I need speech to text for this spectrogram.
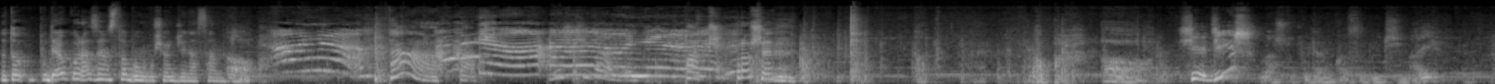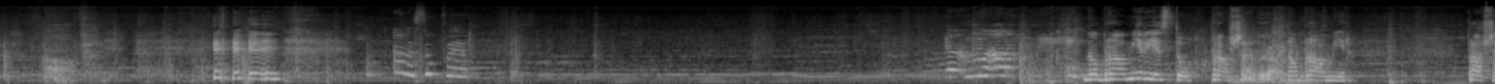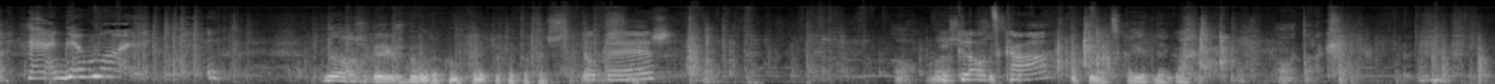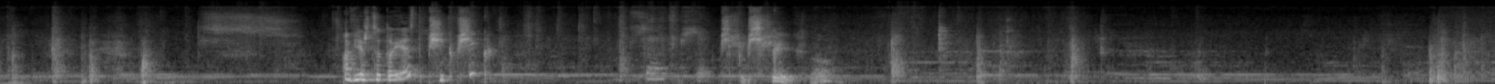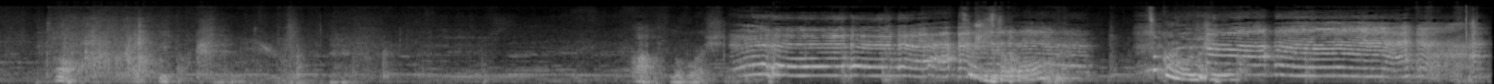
No to pudełko razem z tobą usiądzie na sanki. O, Tak, patrz. Już ci daję. Patrz, proszę. Siedzisz? Masz tu pudełko, sobie trzymaj. O, Ale super. Dobromir jest tu, proszę. Dobromir. Dobromir. Proszę. No, żeby już było do kompletu, to to też sobie. To też. O, I masz klocka. I klocka jednego. O, tak. A wiesz co to jest? Psik, psik. Psik, psik. Psik, no. O, i tak. A, no właśnie. Co się stało? Co Karolku?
